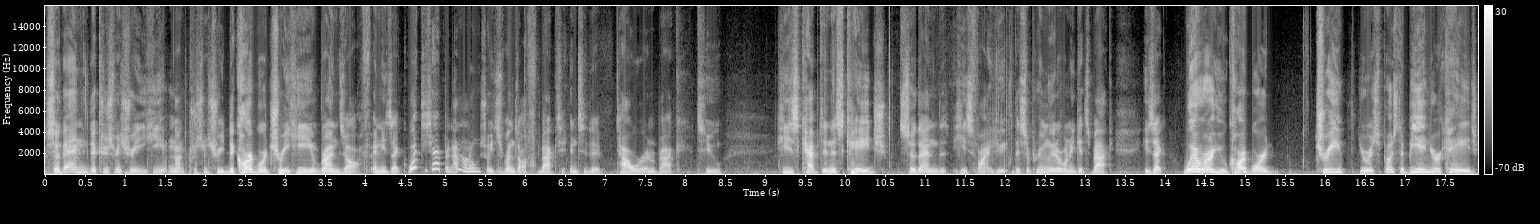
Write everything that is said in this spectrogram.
So then the Christmas tree, he not Christmas tree, the cardboard tree, he runs off and he's like, "What just happened? I don't know." So he just runs off back to, into the tower and back to. He's kept in this cage. So then the, he's fine. He, the supreme leader, when he gets back, he's like, "Where are you, cardboard tree? You were supposed to be in your cage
